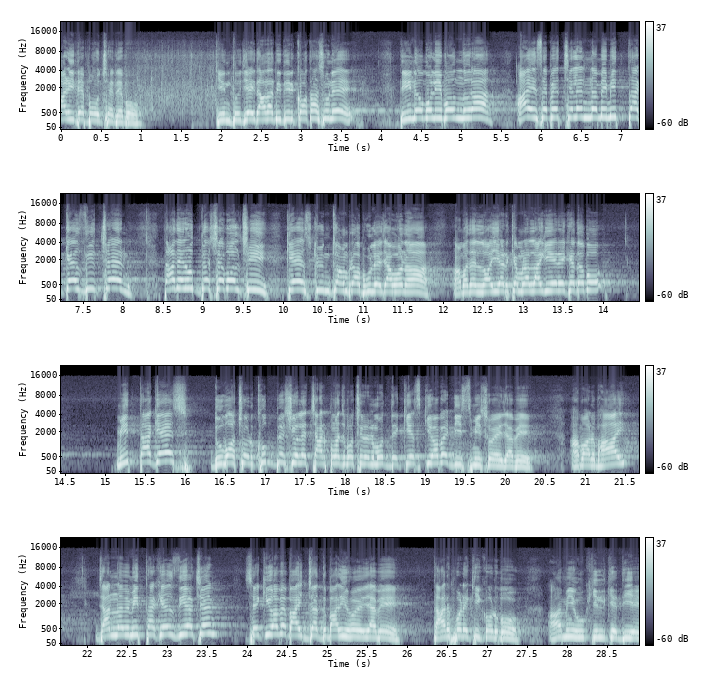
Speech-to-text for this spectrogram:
বাড়িতে পৌঁছে দেব। কিন্তু যে দাদা দিদির কথা শুনে তৃণমূলী বন্ধুরা, আইএসএফের ছেলের নামে মিথ্যা কেস দিচ্ছেন। তাদের উদ্দেশ্যে বলছি, কেস কিন্তু আমরা ভুলে যাব না। আমাদের লয়ারকে আমরা লাগিয়ে রেখে দেবো। মিথ্যা কেস, দু বছর, খুব বেশি হলে চার পাঁচ বছরের মধ্যে কেস কি হবে? ডিসমিস হয়ে যাবে। আমার ভাই, যার নামে মিথ্যা কেস দিয়েছেন, সে কি হবে? বাইজাত বাড়ি হয়ে যাবে। তারপরে কি করব? আমি উকিলকে দিয়ে,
